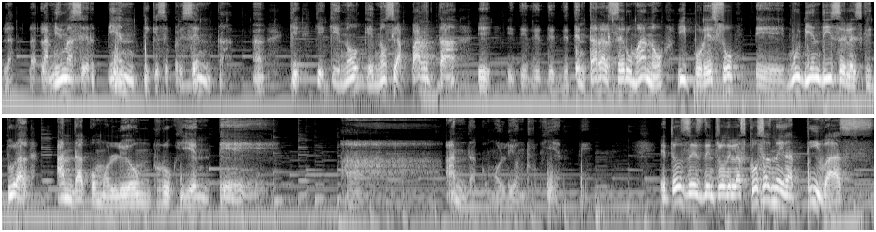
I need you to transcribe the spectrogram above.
la, misma serpiente que se presenta, ¿ah? que, no, que no se aparta eh, de, tentar al ser humano y por eso eh, muy bien dice la escritura, anda como león rugiente. Ah, anda como león rugiente. Entonces, dentro de las cosas negativas,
